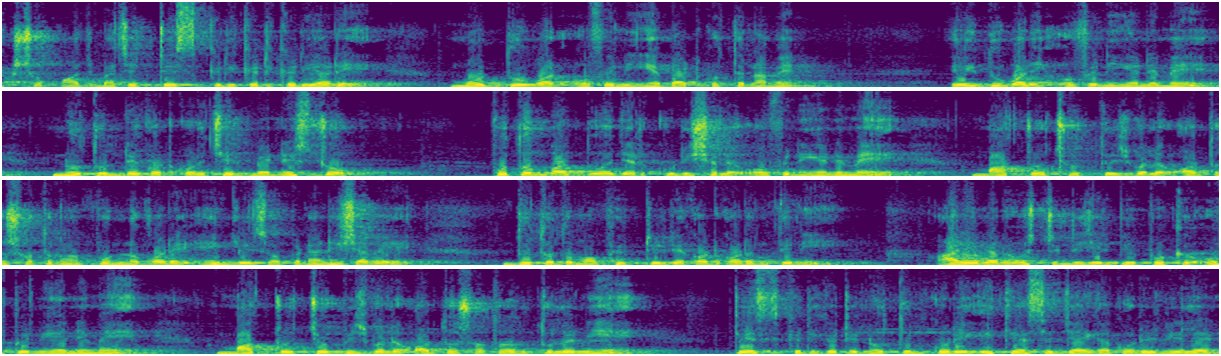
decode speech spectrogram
একশো পাঁচ ম্যাচের টেস্ট ক্রিকেট ক্যারিয়ারে মোট দুবার ওপেনিংয়ে ব্যাট করতে নামেন। এই দুবারই ওপেনিংয়ে নেমে নতুন রেকর্ড করেছেন বেন স্টোক। প্রথমবার দু হাজার কুড়ি সালে ওপেনিংয়ে নেমে মাত্র ছত্রিশ বলে অর্ধশতরান পূর্ণ করে ইংলিশ ওপেনার হিসাবে দ্রুততম ফিফটি রেকর্ড করেন তিনি। আর এবার ওয়েস্ট ইন্ডিজের বিপক্ষে ওপেনিংয়ে নেমে মাত্র চব্বিশ বলে অর্ধশতরান তুলে নিয়ে টেস্ট ক্রিকেটে নতুন করে ইতিহাসে জায়গা করে নিলেন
